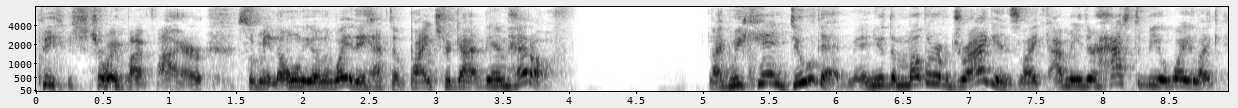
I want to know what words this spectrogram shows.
be destroyed by fire. So I mean, the only other way they have to bite your goddamn head off. Like we can't do that, man. You're the mother of dragons. Like I mean, there has to be a way. Like,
